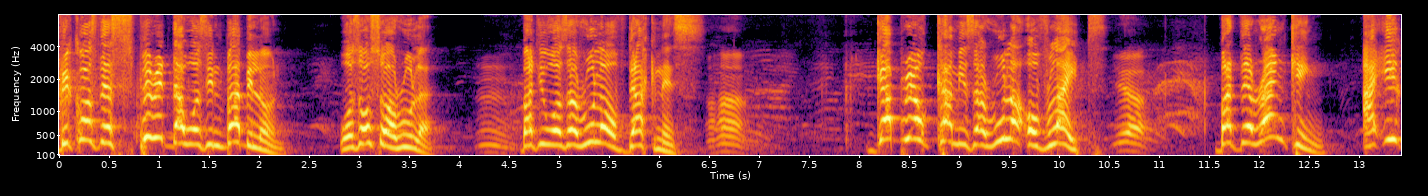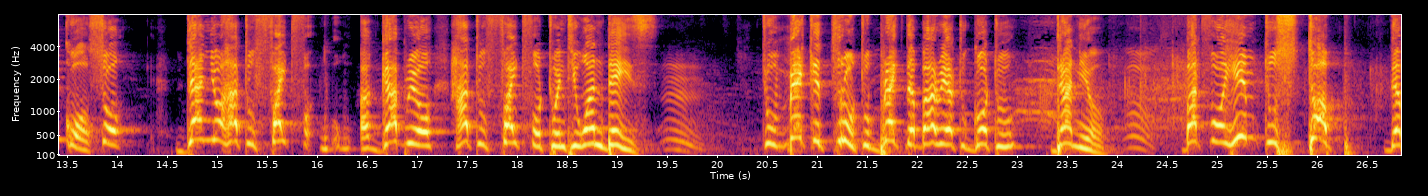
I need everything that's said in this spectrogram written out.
Because the spirit that was in Babylon was also a ruler, but he was a ruler of darkness. Gabriel come is a ruler of light, Yeah. but the ranking are equal. So Daniel had to fight for, uh, Gabriel had to fight for 21 days to make it through, to break the barrier to go to Daniel. But for him to stop the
